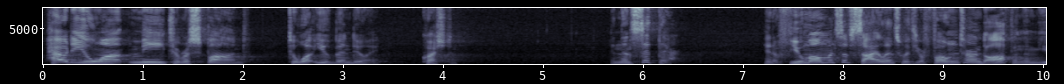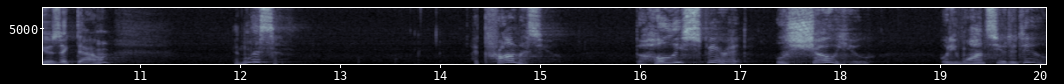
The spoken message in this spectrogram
how do you want me to respond to what you've been doing? Question. And then sit there in a few moments of silence with your phone turned off and the music down and listen. I promise you, the Holy Spirit will show you what He wants you to do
